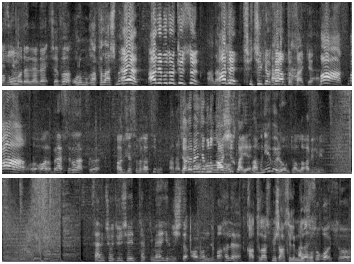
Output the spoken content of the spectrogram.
Eski oğlum, modellerde Sefa. Oğlum bu katılaşmış. Evet. Hadi bu dökülsün. Ana. Hadi. Çiğ köfte yaptık sanki. Bak bak. Oğlum bırak sıvı at sıvı. Hadi bir şey sıvı katayım mı? Arkadaş- Ya da bence bunu kaşıkla ye. Lan bu niye böyle oldu? Vallahi bilmiyorum. Senin çocuğun şey tepkimeye girmiş. İşte ananı bak hele. Katılaşmış Arkadaş boku. su koy su.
